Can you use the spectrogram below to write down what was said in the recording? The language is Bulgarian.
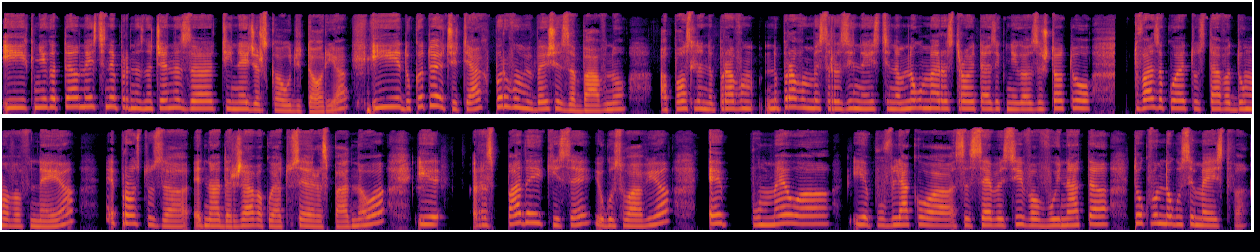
И книгата наистина е предназначена за тинейджърска аудитория. И докато я четях, първо ми беше забавно, а после направо, направо ме срази наистина. Много ме разстрои тази книга, защото това, за което става дума в нея, е просто за една държава, която се е разпаднала и разпадайки се Югославия е помела и е повлякла със себе си във войната толкова много семейства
